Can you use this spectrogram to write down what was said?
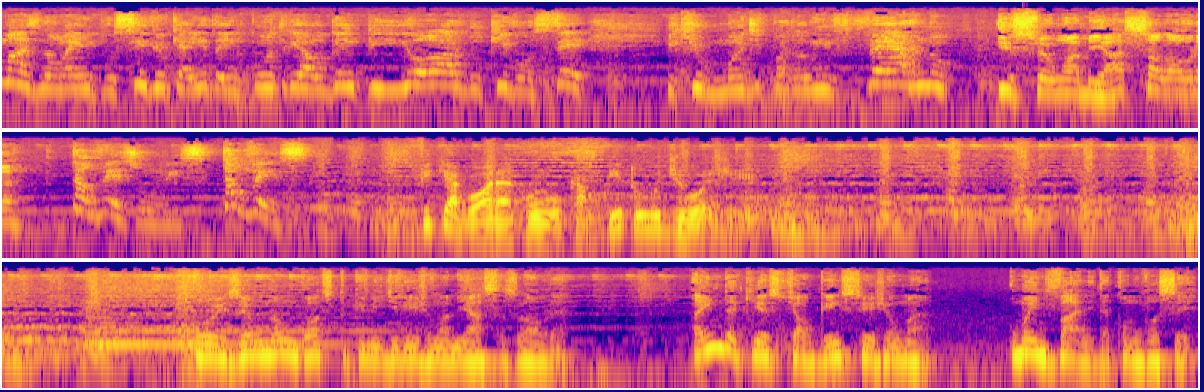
Mas não é impossível que ainda encontre alguém pior do que você e que o mande para o inferno. Isso é uma ameaça, Laura? Talvez, Luiz, talvez. Fique agora com o capítulo de hoje. Pois eu não gosto que me dirijam ameaças, Laura. Ainda que este alguém seja uma. uma inválida como você.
